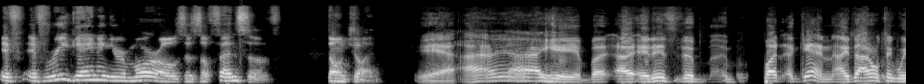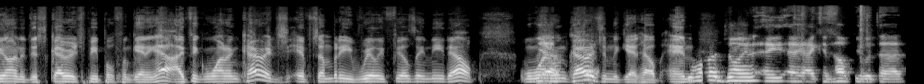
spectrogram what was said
if if regaining your morals is offensive, don't join. Yeah, I I hear you, but uh, it is the. But again, I, I don't think we want to discourage people from getting help. I think we want to encourage if somebody really feels they need help, we want Yeah. to encourage them to get help. If And you want to join AA, I can help you with that.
